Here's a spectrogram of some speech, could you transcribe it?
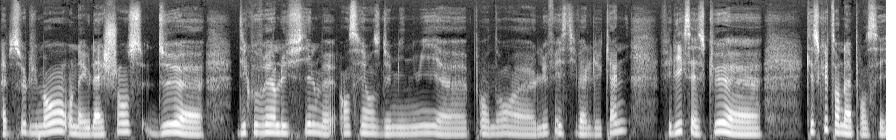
absolument. On a eu la chance de découvrir le film en séance de minuit pendant le Festival de Cannes. Félix, est-ce que qu'est-ce que tu en as pensé?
